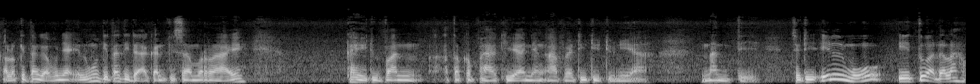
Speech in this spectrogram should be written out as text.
Kalau kita nggak punya ilmu, kita tidak akan bisa meraih kehidupan atau kebahagiaan yang abadi di dunia nanti. Jadi ilmu itu adalah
